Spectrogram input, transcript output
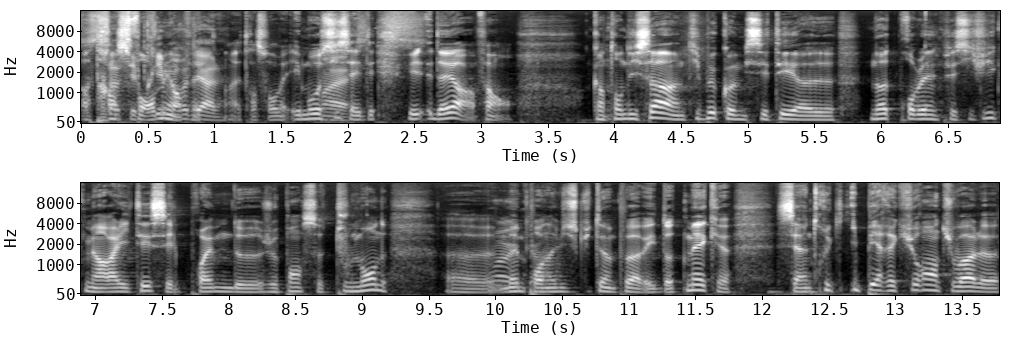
à, transformer, en fait. À transformer. Et moi aussi, ça a été. D'ailleurs, enfin quand on dit ça un petit peu comme si c'était euh, notre problème spécifique, mais en réalité c'est le problème de, je pense, tout le monde. Euh, même pour en discuter un peu avec d'autres mecs, c'est un truc hyper récurrent, tu vois, le,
